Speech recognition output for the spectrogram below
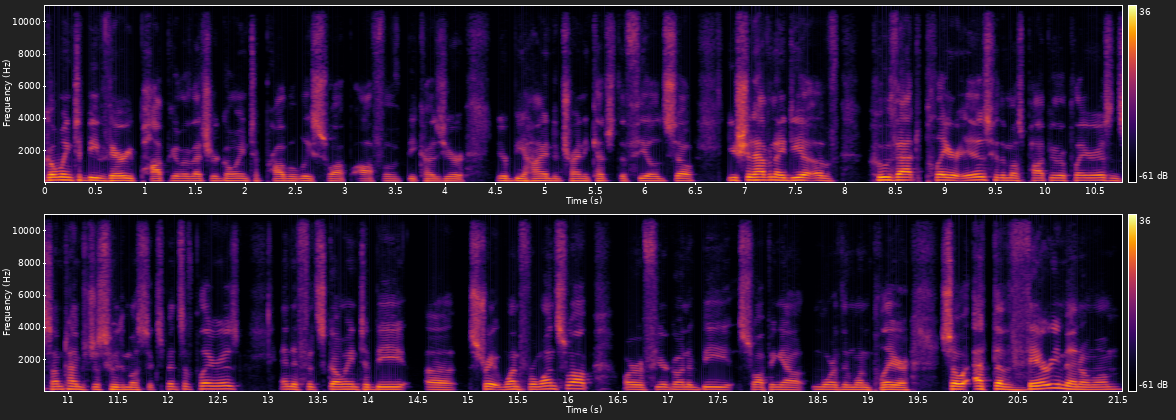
going to be very popular that you're going to probably swap off of because you're you're behind and trying to catch the field. So you should have an idea of who that player is, who the most popular player is, and sometimes just who the most expensive player is. And if it's going to be a straight one for one swap, or if you're going to be swapping out more than one player. So at the very minimum,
